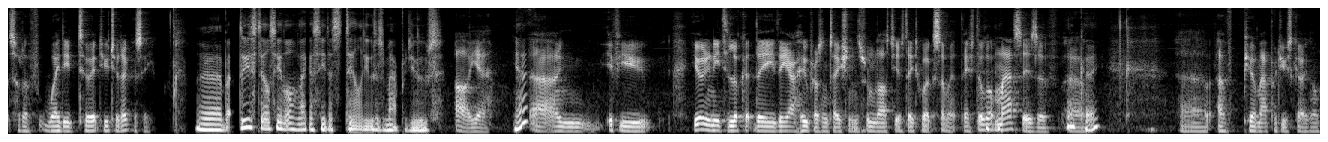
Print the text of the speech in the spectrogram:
sort of wedded to it due to legacy. Uh, but do you still see a lot of legacy that still uses MapReduce? Oh yeah, Yeah. uh, and if you you only need to look at the the Yahoo presentations from last year's DataWorks Summit, they've still got masses of um, okay. Uh, of pure MapReduce going on.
